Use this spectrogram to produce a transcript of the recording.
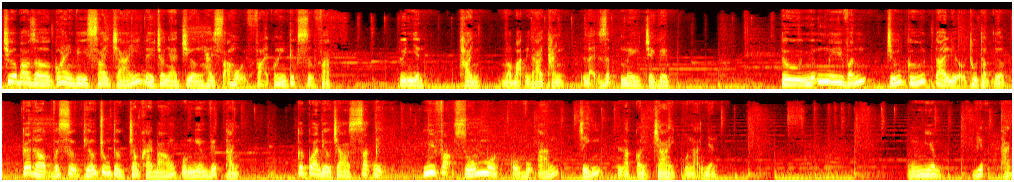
Chưa bao giờ có hành vi sai trái để cho nhà trường hay xã hội phải có hình thức xử phạt. Tuy nhiên, Thành và bạn gái Thành lại rất mê chơi game. Từ những nghi vấn, chứng cứ tài liệu thu thập được kết hợp với sự thiếu trung thực trong khai báo của Nghiêm Viết Thành, cơ quan điều tra xác định nghi phạm số 1 của vụ án chính là con trai của nạn nhân. Nghiêm Viết Thành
